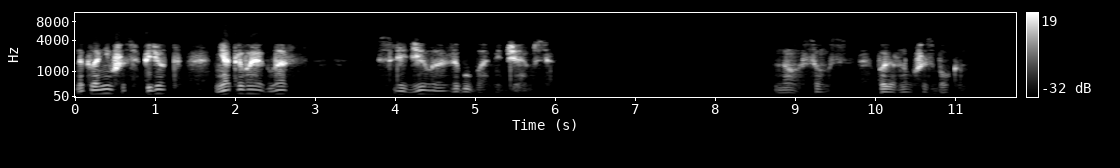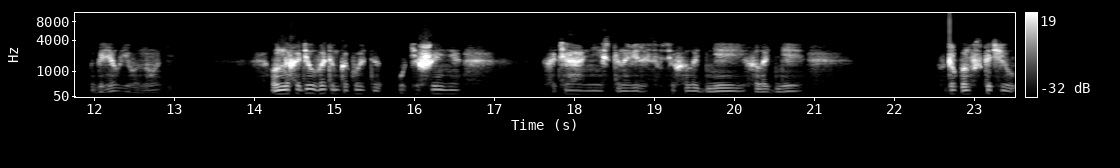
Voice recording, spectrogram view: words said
наклонившись вперед, не отрывая глаз, следила за губами Джеймса. Но Сомс, повернувшись боком, грел его ноги. Он находил в этом какое-то утешение, хотя они становились все холоднее и холоднее. Вдруг он вскочил.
